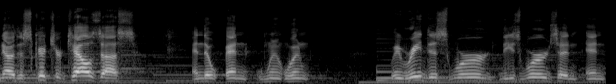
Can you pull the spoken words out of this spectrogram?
You know, the scripture tells us, and, the, and when, when we read this word, these words in, in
